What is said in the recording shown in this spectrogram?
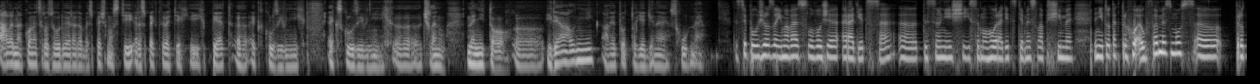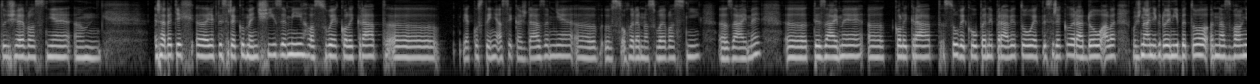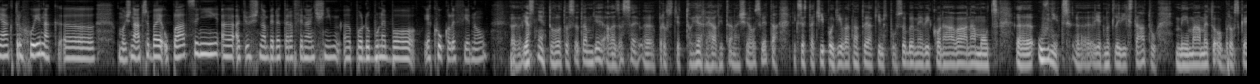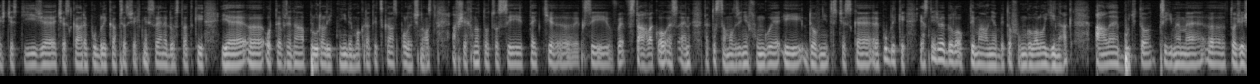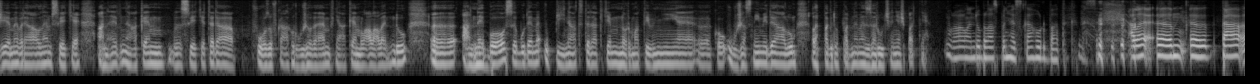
ale nakonec rozhoduje Rada bezpečnosti, respektive těch jejich pět eh, exkluzivních, exkluzivních eh, členů. Není to eh, ideální, ale je to to jediné schůdné. Ty jsi použil zajímavé slovo, že radit se. Ty silnější se mohou radit s těmi slabšími. Není to tak trochu eufemismus, protože vlastně um, řada těch, jak ty jsi řekl, menších zemí hlasuje kolikrát jako stejně asi každá země eh, s ohledem na svoje vlastní eh, zájmy. Eh, ty zájmy kolikrát jsou vykoupeny právě tou, jak ty si řekl, radou, ale možná někdo jiný by to nazval nějak trochu jinak. Možná třeba je uplácení, ať už nabíde teda finanční podobu nebo jakoukoliv jinou. Jasně, tohle to se tam děje, ale zase prostě to je realita našeho světa. Když se stačí podívat na to, jakým způsobem je vykonávána moc uvnitř jednotlivých států. My máme máme to obrovské štěstí, že Česká republika přes všechny své nedostatky je eh, otevřená pluralitní demokratická společnost a všechno to, co si teď eh, jak si vztáhla k OSN, tak to samozřejmě funguje i dovnitř České republiky. Jasně, že by bylo optimálně, aby to fungovalo jinak, ale buď to přijmeme eh, to, že žijeme v reálném světě a ne v nějakém světě teda v úvozovkách růžovém v nějakém lalalendu, eh, a nebo se budeme upínat teda k těm normativní eh, jako úžasným ideálům, ale pak dopadneme zaručeně špatně. V Lalandu byla aspoň hezká hudba. Tak. Ale um, ta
